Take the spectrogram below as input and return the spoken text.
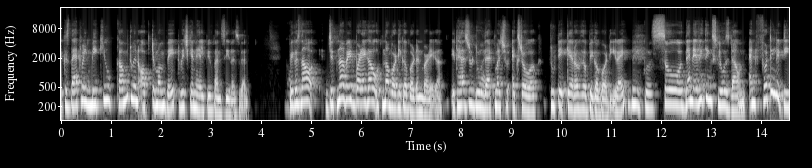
because that will make you come to an optimum weight which can help you conceive as well because now jitna weight badega utna body ka burden badega it has to do Right. that much extra work to take care of the bigger body right Because so then everything slows down and fertility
